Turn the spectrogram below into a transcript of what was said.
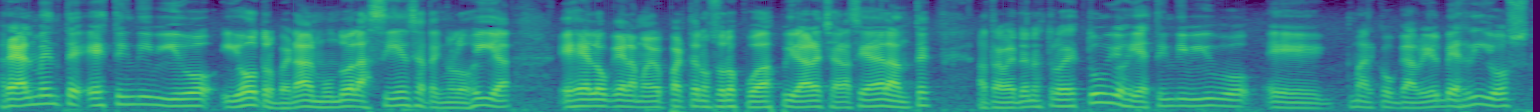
Realmente este individuo y otros, ¿verdad? El mundo de la ciencia, tecnología, es lo que la mayor parte de nosotros pueda aspirar a echar hacia adelante a través de nuestros estudios. Y este individuo, eh, Marco Gabriel Berríos,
